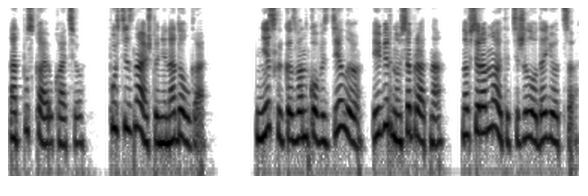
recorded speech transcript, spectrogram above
Отпускаю Катю. Пусть и знаю, что ненадолго. Несколько звонков сделаю и вернусь обратно. Но все равно это тяжело дается.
